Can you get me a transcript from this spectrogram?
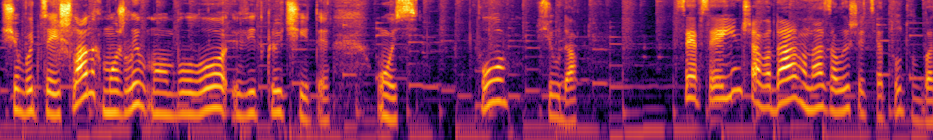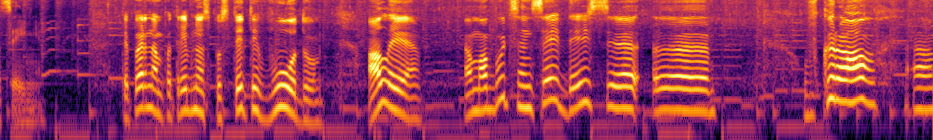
щоб оцей шланг можливо було відключити. Ось посюди. Все, все інша вода вона залишиться тут в басейні. Тепер нам потрібно спустити воду. Але, мабуть, сенсей десь е, е, вкрав. Е,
